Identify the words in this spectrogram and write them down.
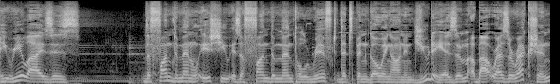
he realizes the fundamental issue is a fundamental rift that's been going on in Judaism about resurrection.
